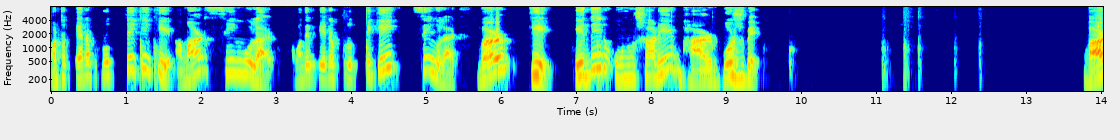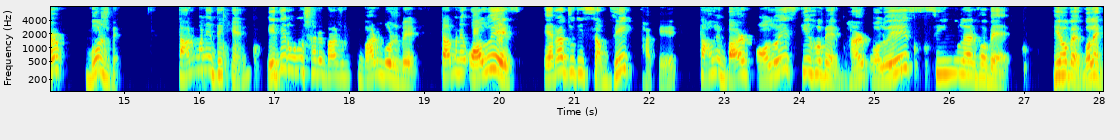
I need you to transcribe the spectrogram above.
অর্থাৎ এরা প্রত্যেকেই কি? আমার সিঙ্গুলার আমাদের এরা প্রত্যেকেই সিঙ্গুলার ভার্ব কি? এদের অনুসারে ভার বসবে। ভার্ব বসবে। তার মানে দেখেন, এদের অনুসারে ভার্ব বসবে। তার মানে অলওয়েজ এরা যদি সাবজেক্ট থাকে, তাহলে ভার্ব অলওয়েজ কি হবে? ভার্ব অলওয়েজ সিঙ্গুলার হবে। কি হবে? বলেন।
